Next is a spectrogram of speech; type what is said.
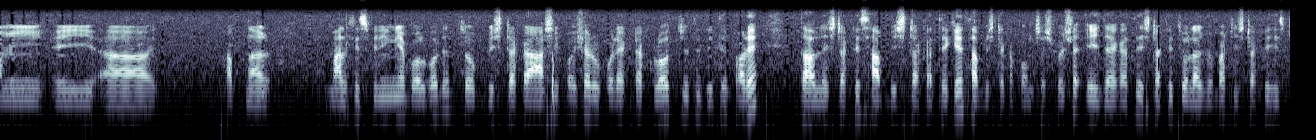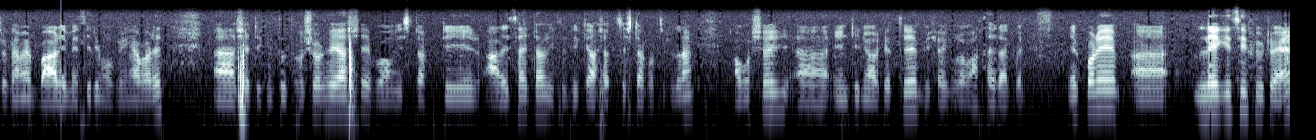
আমি এই আপনার মালিক স্পিনিং নিয়ে বলব যে চব্বিশ টাকা আশি পয়সার উপরে একটা ক্লোজ যদি দিতে পারে, তাহলে স্টকটি ছাব্বিশ টাকা থেকে ছাব্বিশ টাকা পঞ্চাশ পয়সা এই জায়গাতে স্টকটি চলে আসবে। বাট স্টকটি হিস্টোগ্রামের বার এমএসিডি মুভিং অ্যাভারেজ সেটি কিন্তু ধূসর হয়ে আসে এবং স্টকটির আরএসআইটাও নিচের দিকে আসার চেষ্টা করছে। সুতরাং অবশ্যই এন্ট্রি নেওয়ার ক্ষেত্রে বিষয়গুলো মাথায় রাখবেন। এরপরে লেগেসি ফিউটার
